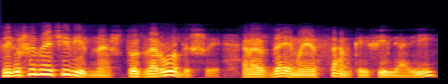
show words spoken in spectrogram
Совершенно очевидно, что зародыши, рождаемые самкой филярии,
